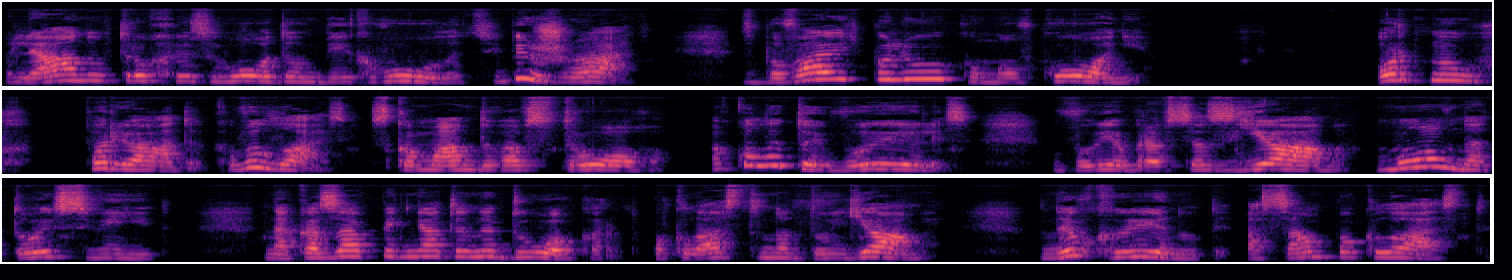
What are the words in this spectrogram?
Глянув трохи згодом бік вулиці, біжать, збивають полюку, мов коні. Ортнув порядок, вилазь, скомандував строго. А коли той виліз, вибрався з ями, мов на той світ, наказав підняти недокорот, покласти на дно ями, не вкинути, а сам покласти.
